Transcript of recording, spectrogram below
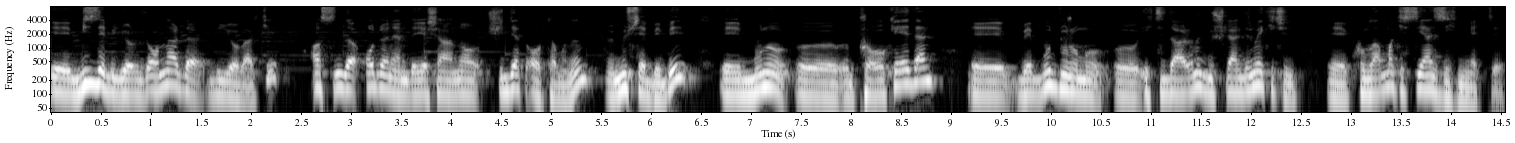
e, biz de biliyoruz, onlar da biliyorlar ki aslında o dönemde yaşanan o şiddet ortamının müsebbibi e, bunu e, provoke eden e, ve bu durumu e, iktidarını güçlendirmek için e, kullanmak isteyen zihniyetti.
